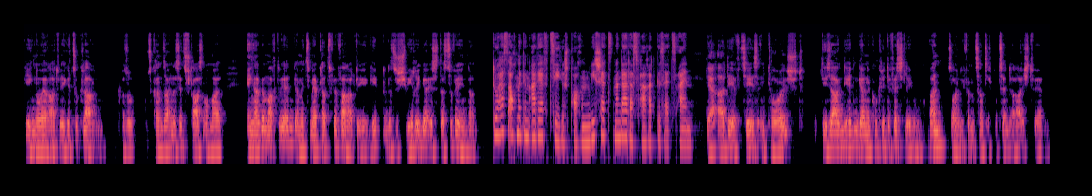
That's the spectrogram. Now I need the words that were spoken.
gegen neue Radwege zu klagen. Also es kann sein, dass jetzt Straßen auch mal enger gemacht werden, damit es mehr Platz für Fahrradwege gibt und dass es schwieriger ist, das zu verhindern. Du hast auch mit dem ADFC gesprochen. Wie schätzt man da das Fahrradgesetz ein? Der ADFC ist enttäuscht. Die sagen, die hätten gerne konkrete Festlegung. Wann sollen die 25 Prozent erreicht werden?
